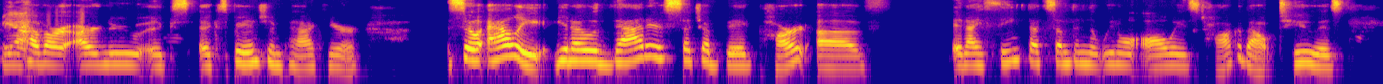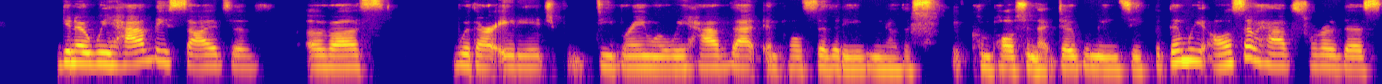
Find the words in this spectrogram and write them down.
Yeah. Have our our new ex- expansion pack here. So Ali, you know, that is such a big part of and I think that's something that we don't always talk about too is, you know, we have these sides of of us with our ADHD brain where we have that impulsivity, you know, this compulsion, that dopamine seek, but then we also have sort of this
